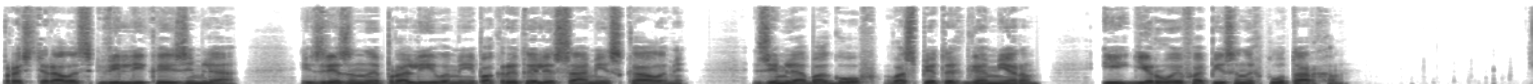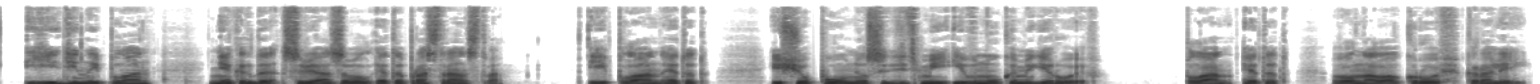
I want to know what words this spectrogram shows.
простиралась великая земля, изрезанная проливами и покрытая лесами и скалами, земля богов, воспетых Гомером, и героев, описанных Плутархом. Единый план некогда связывал это пространство, и план этот еще помнился детьми и внуками героев. План этот волновал кровь королей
